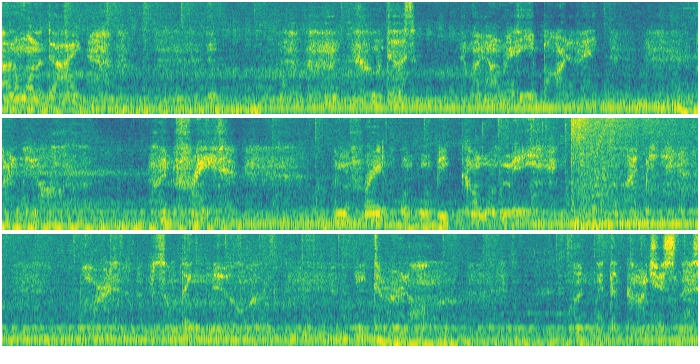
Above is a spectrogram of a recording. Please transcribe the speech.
I don't want to die. Who does? Am I already a part of I'm afraid. I'm afraid of what will become of me. Will I be part of something new? Eternal? One with the consciousness?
